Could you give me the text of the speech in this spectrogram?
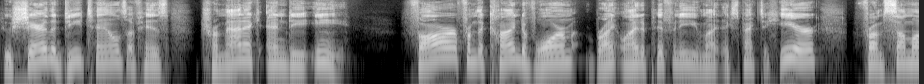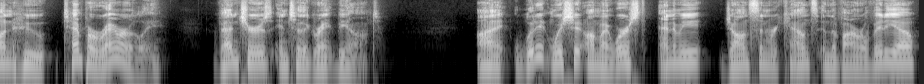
to share the details of his traumatic NDE, far from the kind of warm, bright light epiphany you might expect to hear from someone who temporarily ventures into the great beyond. I wouldn't wish it on my worst enemy, Johnson recounts in the viral video.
